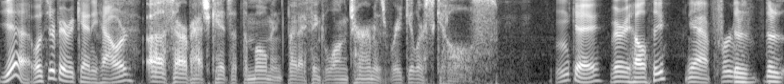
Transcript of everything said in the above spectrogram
Yeah. What's your favorite candy, Howard? Uh, Sour Patch Kids at the moment, but I think long term is regular Skittles. Okay, very healthy. Yeah, fruit. There's there's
